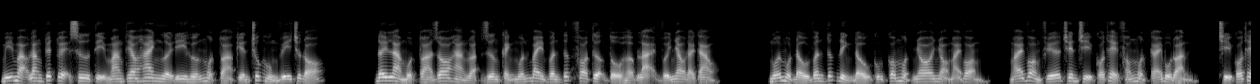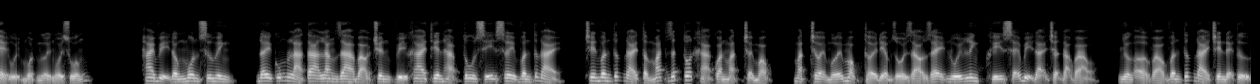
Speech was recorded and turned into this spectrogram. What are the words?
Mỹ mạo lăng tuyết tuệ sư tỷ mang theo hai người đi hướng một tòa kiến trúc hùng vĩ trước đó đây là một tòa do hàng loạt dương cánh muốn bay vân tức pho tượng tổ hợp lại với nhau đài cao. Mỗi một đầu vân tức đỉnh đầu cũng có một nho nhỏ mái vòm mái vòm phía trên chỉ có thể phóng một cái bồ đoàn, chỉ có thể ủi một người ngồi xuống. Hai vị đồng môn sư huynh, đây cũng là ta lăng gia bảo chuyên vì khai thiên hạp tu sĩ xây vân tức đài, trên vân tức đài tầm mắt rất tốt khả quan mặt trời mọc, mặt trời mới mọc thời điểm rồi rào dãy núi linh khí sẽ bị đại trận đạo vào, nhường ở vào vân tức đài trên đệ tử,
